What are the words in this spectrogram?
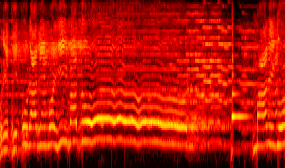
ওরে ত্রিপুরারি মহিমা তো মারি গো।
